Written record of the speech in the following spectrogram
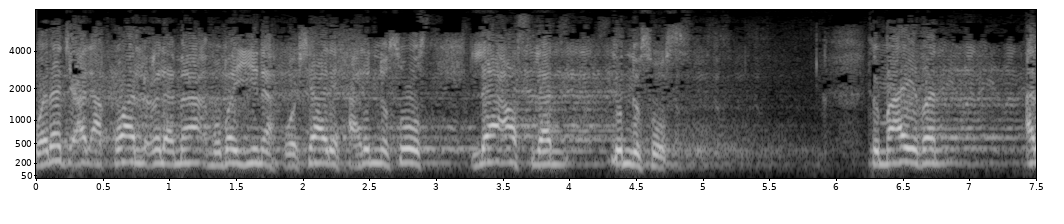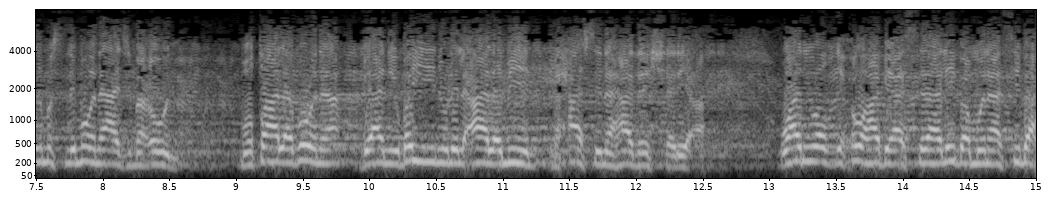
ونجعل أقوال العلماء مبينة وشارحة للنصوص لا أصلا للنصوص. ثم أيضا المسلمون أجمعون مطالبون بأن يبينوا للعالمين محاسن هذه الشريعة وأن يوضحوها بأساليب مناسبة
